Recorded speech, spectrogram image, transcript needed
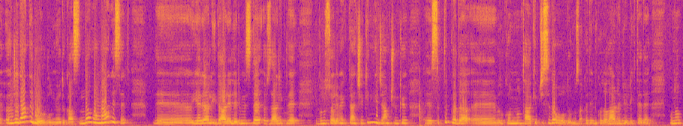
E, Önceden de doğru bulmuyorduk aslında ama maalesef e, yerel idarelerimizde özellikle bunu söylemekten çekinmeyeceğim çünkü e, sıklıkla da e, bu konunun takipçisi de olduğumuz akademik odalarla birlikte de bunu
